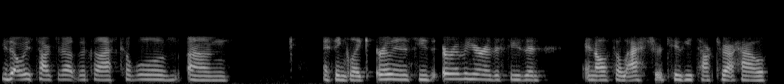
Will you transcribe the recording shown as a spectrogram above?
He's always talked about the last couple of um, I think like early in the season, earlier the season, and also last year too, he talked about how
